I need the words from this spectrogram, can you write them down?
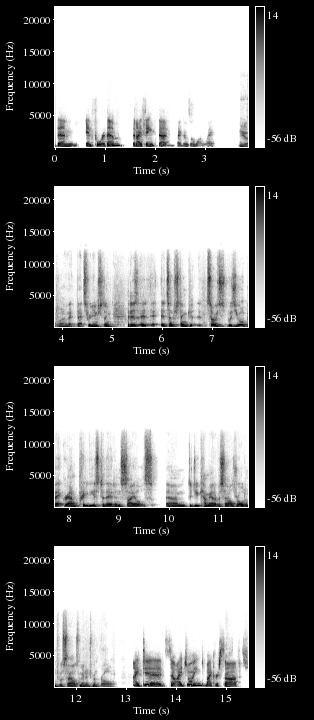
then and for them, then I think that that goes a long way. Yeah, well, that, that's really interesting. It is. It, it's interesting. So, was your background previous to that in sales? Um, did you come out of a sales role into a sales management role? I did. So, I joined Microsoft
